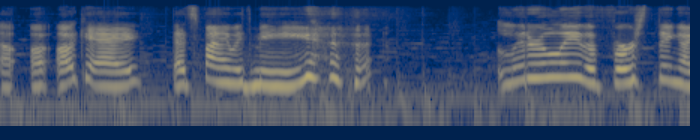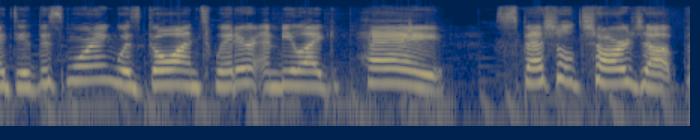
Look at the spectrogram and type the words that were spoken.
Uh, uh, okay, that's fine with me. literally the first thing I did this morning was go on Twitter and be like, hey, special charge up.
